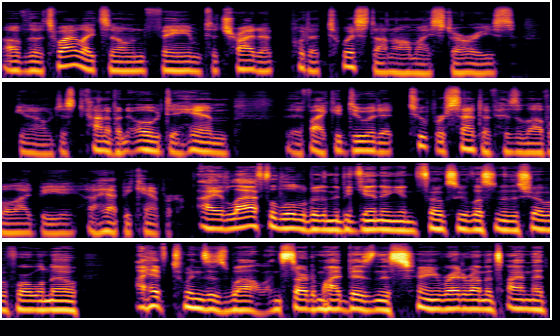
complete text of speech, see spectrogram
of the Twilight Zone fame to try to put a twist on all my stories. You know, just kind of an ode to him. If I could do it at 2% of his level, I'd be a happy camper. I laughed a little bit in the beginning, and folks who've listened to the show before will know I have twins as well and started my business right around the time that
